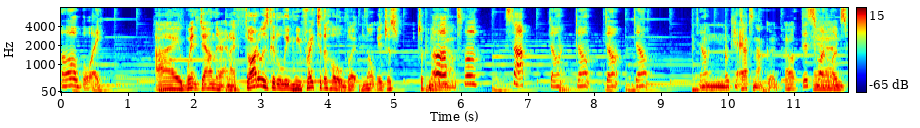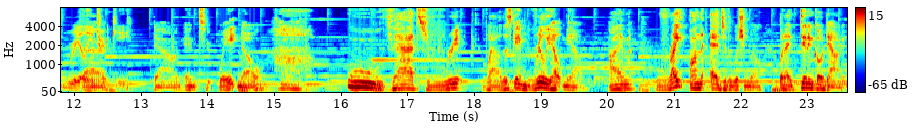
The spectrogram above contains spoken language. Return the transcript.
Oh, boy. I went down there and I thought it was gonna lead me right to the hole, but no, it just took me Oh, bounds. oh. Stop. Don't, don't, don't, don't, don't. Mm, okay. That's not good. Oh, this one looks really tricky. Down into. Wait, no. Ooh, that's re. Wow, this game really helped me out. I'm right on the edge of the wishing well, but I didn't go down it.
